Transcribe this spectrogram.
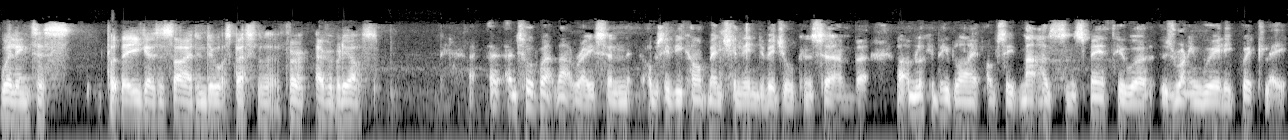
willing to put their egos aside and do what's best for the, for everybody else and talk about that race. And obviously, if you can't mention the individual concern, but I'm looking at people like obviously Matt Hudson Smith, who were, was running really quickly.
